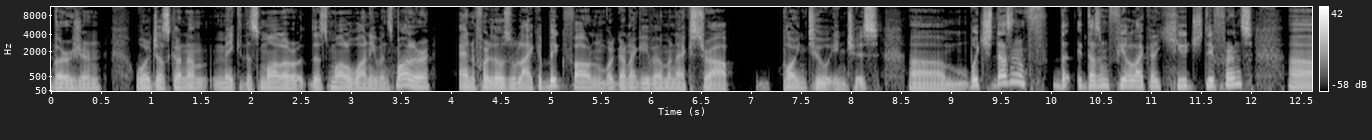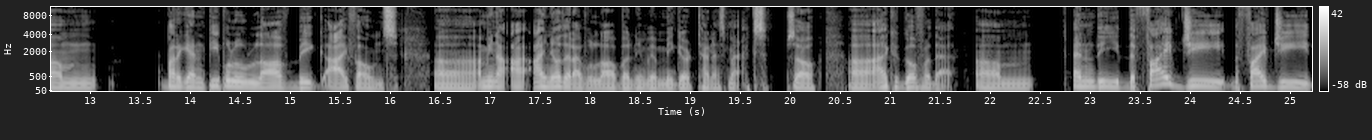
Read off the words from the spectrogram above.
version. We're just gonna make the smaller, the small one even smaller. And for those who like a big phone, we're gonna give them an extra 0.2 inches, um, which doesn't f- it doesn't feel like a huge difference. Um, but again, people who love big iPhones, uh, I mean, I, I know that I would love an even bigger 10s Max, so uh, I could go for that. Um, and the the 5G the 5G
